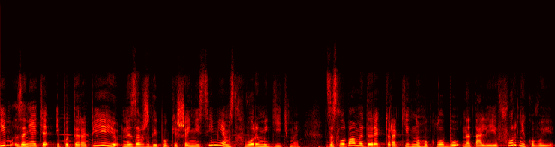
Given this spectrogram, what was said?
Втім, заняття іпотерапією не завжди по кишені сім'ям з хворими дітьми. За словами директора кінного клубу Наталії Фурнікової,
